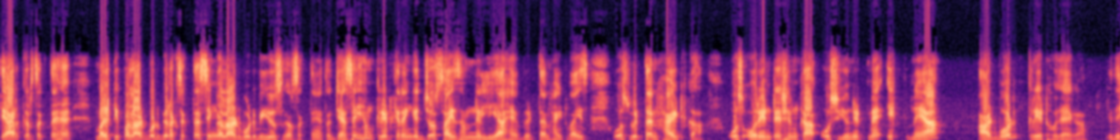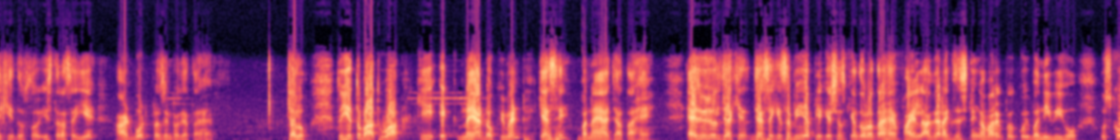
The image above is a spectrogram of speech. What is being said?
तैयार कर सकते हैं मल्टीपल आर्टबोर्ड भी रख सकते हैं सिंगल आर्टबोर्ड भी यूज़ कर सकते हैं। तो जैसे ही हम क्रिएट करेंगे, जो साइज़ हमने लिया है विथ एंड हाइट वाइज उस विथ एंड हाइट का, उस ओरिएंटेशन का, उस यूनिट में एक नया आर्टबोर्ड क्रिएट हो जाएगा। देखिए दोस्तों, इस तरह से ये आर्टबोर्ड प्रेजेंट हो जाता है। चलो तो ये तो बात हुआ कि एक नया डॉक्यूमेंट कैसे बनाया जाता है। एज यूजल जैसे कि सभी एप्लीकेशन के अंदर होता है फ़ाइल अगर एग्जिस्टिंग हमारे पे कोई बनी हुई हो, उसको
